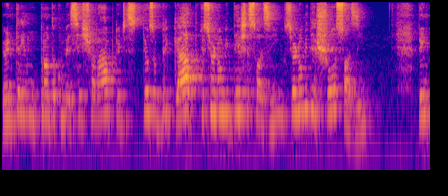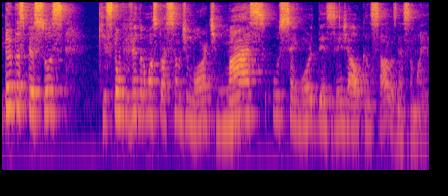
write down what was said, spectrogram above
Eu entrei num pronto, eu comecei a chorar, porque eu disse: Deus, obrigado, porque o Senhor não me deixa sozinho, o Senhor não me deixou sozinho. Tem tantas pessoas que estão vivendo numa situação de morte, mas o Senhor deseja alcançá-las nessa manhã.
